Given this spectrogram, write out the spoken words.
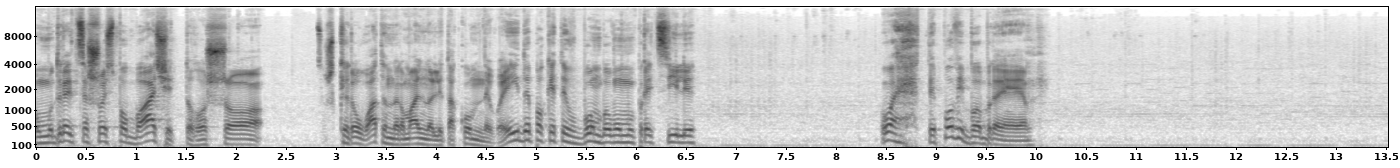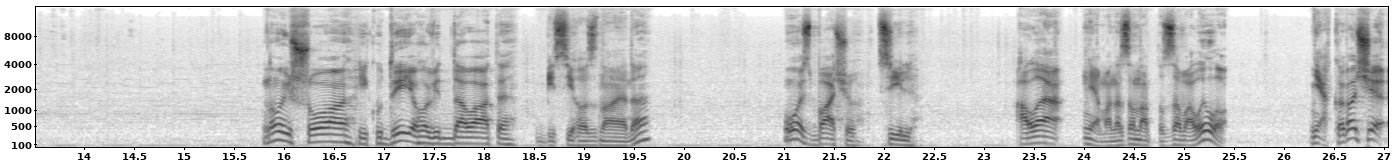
умудритися щось побачити, того що це ж керувати нормально літаком не вийде, поки ти в бомбовому прицілі. Ой, типові бобри. Ну і що? І куди його віддавати? Біс його знає, да? Ось бачу ціль. Але. Ні, мене занадто завалило. Ні, коротше,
